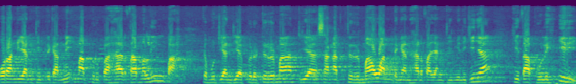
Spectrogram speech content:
Orang yang diberikan nikmat berupa harta melimpah, kemudian dia berderma, dia sangat dermawan dengan harta yang dimilikinya, kita boleh iri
